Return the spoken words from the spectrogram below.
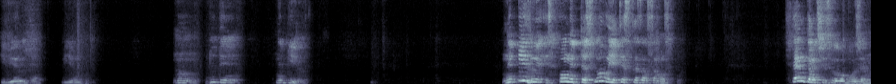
і віруйте в Євангелію. Ну, люди не бігли. Не бігли ісполнити те слово, яке сказав сам Господь. Читаємо далі Слово Боже.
